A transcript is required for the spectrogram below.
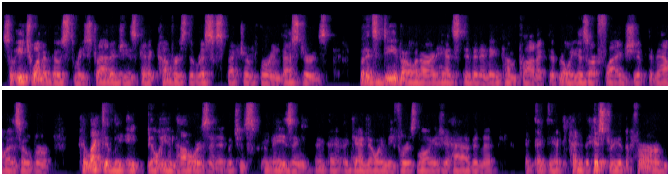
So each one of those three strategies kind of covers the risk spectrum for investors. But it's DIVO and our enhanced dividend income product that really is our flagship that now has over collectively eight billion dollars in it, which is amazing. Again, knowing me for as long as you have in the kind of the history of the firm.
